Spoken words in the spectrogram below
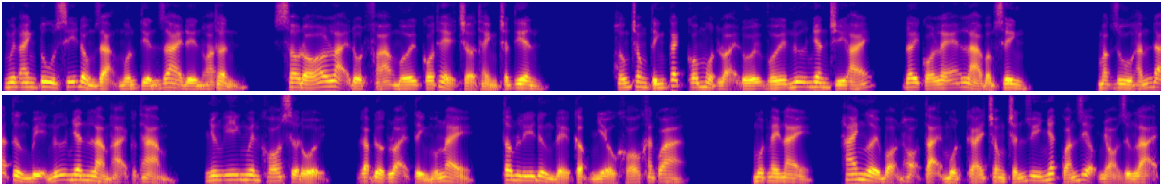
Nguyên anh tu sĩ đồng dạng muốn tiến giai đến hóa thần, sau đó lại đột phá mới có thể trở thành chân tiên hống trong tính cách có một loại đối với nữ nhân trí ái, đây có lẽ là bẩm sinh. Mặc dù hắn đã từng bị nữ nhân làm hại cực thảm, nhưng y nguyên khó sửa đổi, gặp được loại tình huống này, tâm lý đừng đề cập nhiều khó khăn qua. Một ngày này, hai người bọn họ tại một cái trong trấn duy nhất quán rượu nhỏ dừng lại,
